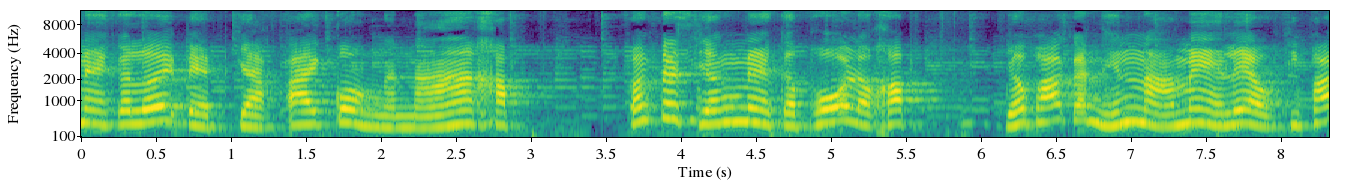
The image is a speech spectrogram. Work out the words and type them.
แม่ก็เลยแบบอยากอายกล้องนั่นนะครับฟังแต่เสียงแม่กับพ่อแล้วครับ เดี๋ยวพากันเห็นหน้าแม่แล้วสิพา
